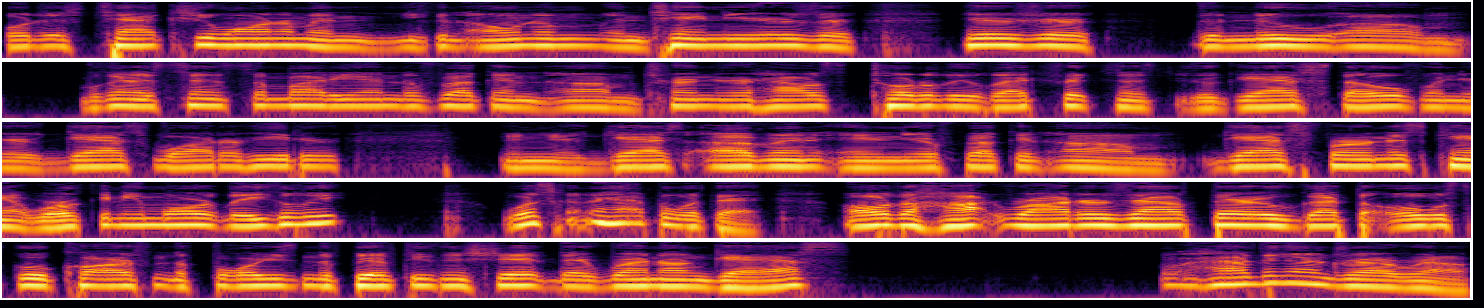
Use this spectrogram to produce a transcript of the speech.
we'll just tax you on them and you can own them in 10 years? Or here's your, your new, um, we're to send somebody in to fucking um, turn your house totally electric since your gas stove and your gas water heater and your gas oven and your fucking um, gas furnace can't work anymore legally? What's to happen with that? All the hot rodders out there who got the old school cars from the 40s and the 50s and shit, they run on gas. Well, how are they to drive around?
